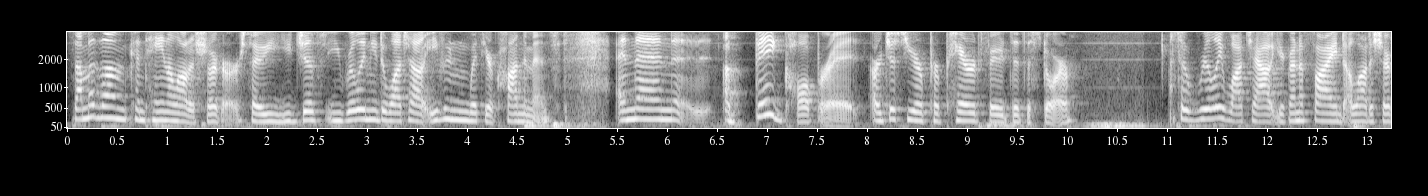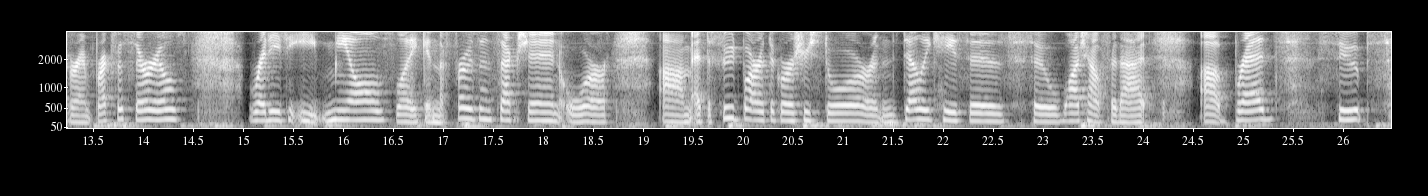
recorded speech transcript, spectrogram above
some of them contain a lot of sugar. So you just you really need to watch out even with your condiments. And then a big culprit are just your prepared foods at the store. So really watch out. You're going to find a lot of sugar in breakfast cereals, ready to eat meals like in the frozen section or um, at the food bar at the grocery store or in the deli cases. So watch out for that. Uh, breads, soups,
